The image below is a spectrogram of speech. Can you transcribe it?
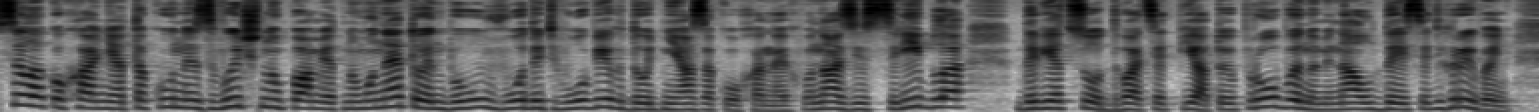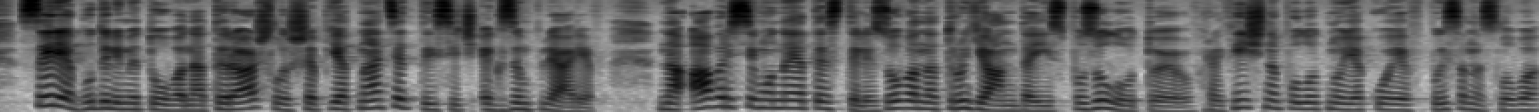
Сила кохання таку незвичну пам'ятну монету НБУ вводить в обіг до Дня закоханих. Вона зі срібла 925-ї проби, номінал 10 гривень. Серія буде лімітована. Тираж лише 15 тисяч екземплярів. На аверсі монети стилізована троянда із позолотою, графічне полотно якої вписане слово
